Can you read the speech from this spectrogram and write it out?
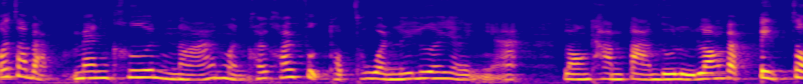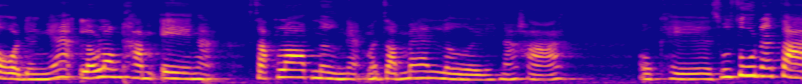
ก็จะแบบแม่นขึ้นนะ เหมือนค่อยๆ ฝึกทบทวนเรื่อยๆ อย่างเงี้ย ลองทำตามดูหรือลองแบบปิดโจทย์อย่างเงี้ย แล้วลองทำเองอะ่ะสักรอบหนึ่งเนี่ยมันจะแม่นเลยนะคะ โอเค สู้ๆนะจ๊ะ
